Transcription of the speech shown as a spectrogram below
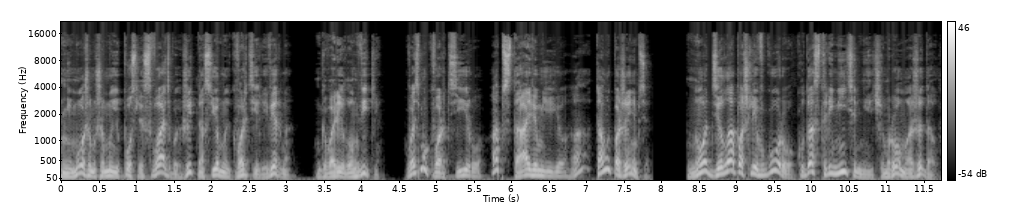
Не можем же мы и после свадьбы жить на съемной квартире, верно? Говорил он Вике. Возьму квартиру, обставим ее, а там и поженимся. Но дела пошли в гору куда стремительнее, чем Рома ожидал.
